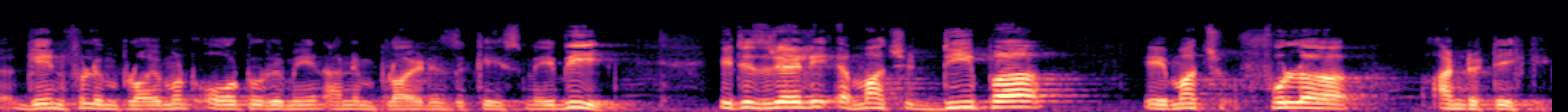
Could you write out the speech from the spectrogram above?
uh, gainful employment or to remain unemployed, as the case may be. It is really a much deeper, a much fuller undertaking.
